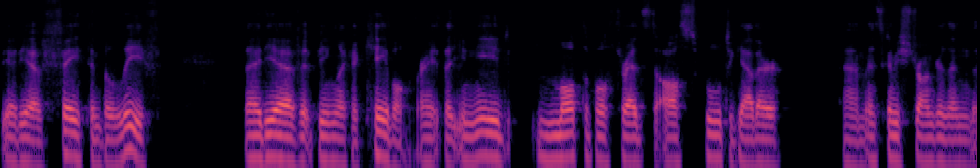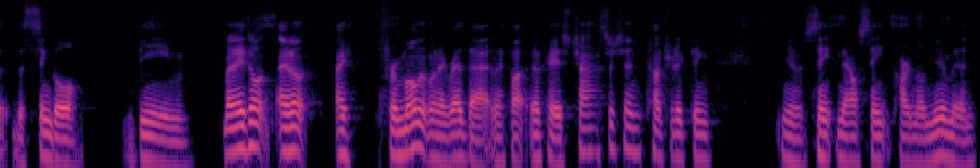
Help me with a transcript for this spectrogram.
the idea of faith and belief, the idea of it being like a cable, right? That you need multiple threads to all spool together, um, and it's going to be stronger than the, the single beam. But I don't, I don't, I for a moment when I read that and I thought, okay, is Chesterton contradicting, you know, Saint now Saint Cardinal Newman?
